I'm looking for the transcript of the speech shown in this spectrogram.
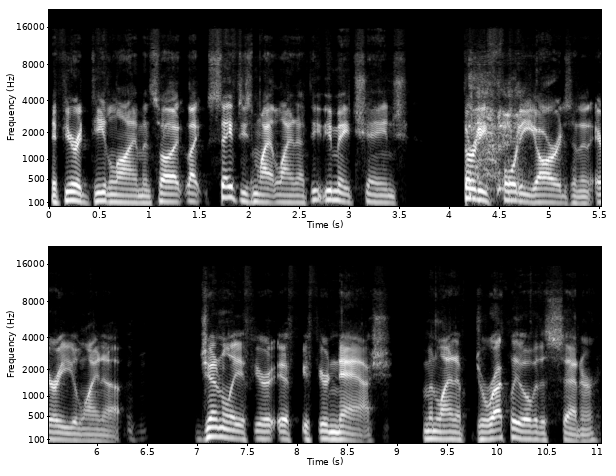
if you're a D lineman, so like, like safeties might line up, you, you may change 30, 40 yards in an area you line up. Mm-hmm. Generally, if you're if if you're Nash, I'm gonna line up directly over the center.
